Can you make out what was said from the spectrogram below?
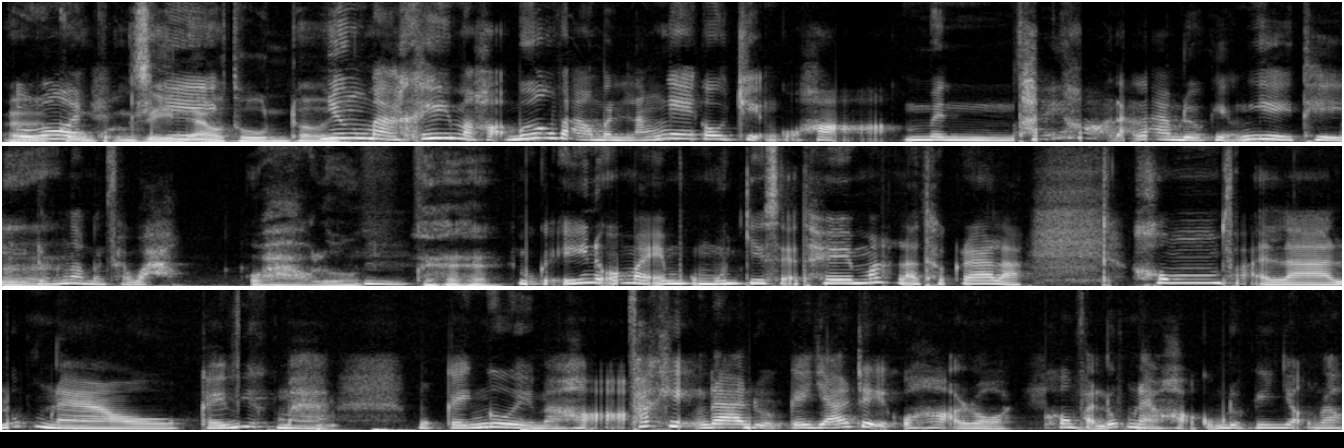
ừ, đúng rồi. cũng quần jean áo thun thôi nhưng mà khi mà họ bước vào mình lắng nghe câu chuyện của họ mình thấy họ đã làm được những gì thì à. đúng là mình phải wow wow luôn ừ. một cái ý nữa mà em cũng muốn chia sẻ thêm á là thực ra là không phải là lúc nào cái việc mà một cái người mà họ phát hiện ra được cái giá trị của họ rồi không phải lúc nào họ cũng được ghi nhận đâu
